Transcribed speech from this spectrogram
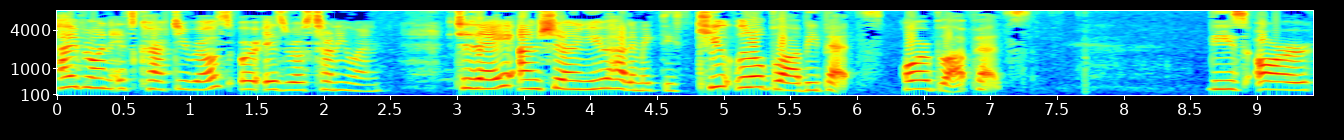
Hi everyone, it's Crafty Rose or is Rose 21. Today I'm showing you how to make these cute little blobby pets or blob pets. These are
